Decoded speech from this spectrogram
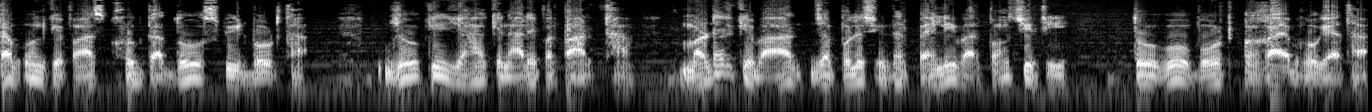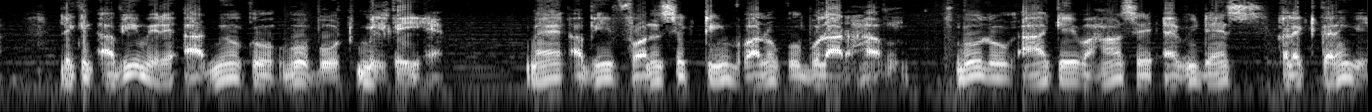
तब उनके पास खुद का दो स्पीड बोट था, जो कि यहाँ किनारे पर पार्क था। मर्डर के बाद जब पुलिस इधर पहली बार पहुँची थी तो वो बोट गायब हो गया था। लेकिन अभी मेरे आदमियों को वो बोट मिल गई है। मैं अभी फॉरेंसिक टीम वालों को बुला रहा हूँ। वो लोग आके वहाँ से एविडेंस कलेक्ट करेंगे,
